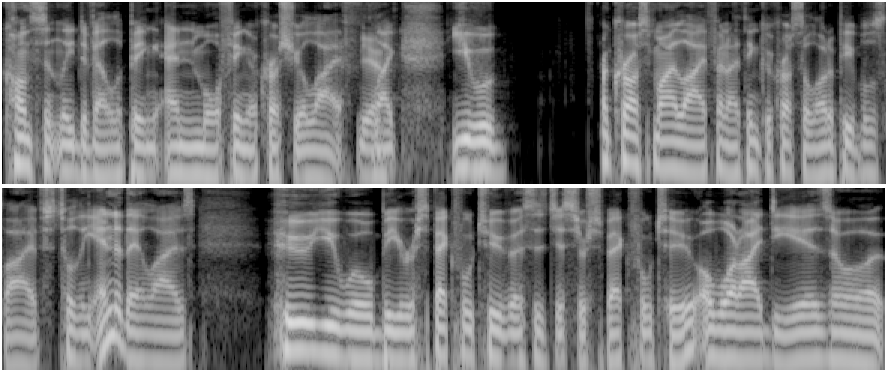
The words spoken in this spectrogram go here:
constantly developing and morphing across your life Yeah. like you will across my life and I think across a lot of people's lives till the end of their lives who you will be respectful to versus disrespectful to or what ideas or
